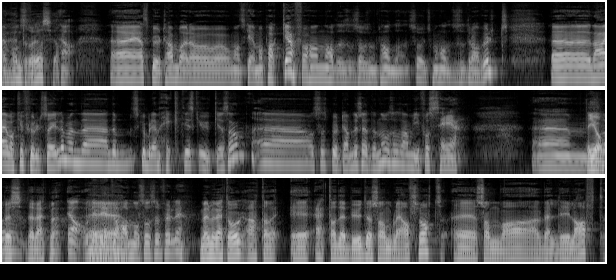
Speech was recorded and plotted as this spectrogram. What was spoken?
jeg en drøs, ja. ja. Eh, Jeg spurte ham bare om han skulle hjem og pakke, for han hadde, så, så, ut som han hadde det så travelt. Eh, nei, jeg var ikke fullt så ille, men det, det skulle bli en hektisk uke, sa han. Eh, og så spurte jeg om det skjedde noe, så sa han vi får se. Um, Det jobbes, Så, det vet vi. ja, og det vet jo han også, selvfølgelig. Men vi vet òg at er etter det budet som ble avslått, som var veldig lavt,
